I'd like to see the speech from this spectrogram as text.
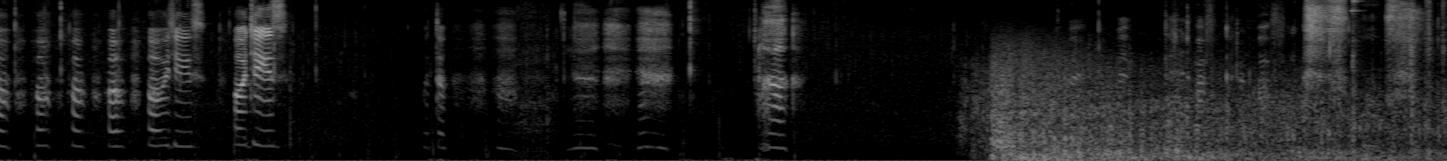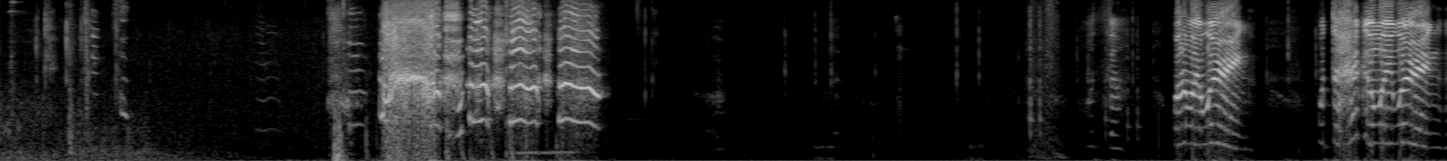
oh, oh, oh. Oh jeez. Oh jeez. What the? Uh, What the? What am I wearing? What the heck am I wearing?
